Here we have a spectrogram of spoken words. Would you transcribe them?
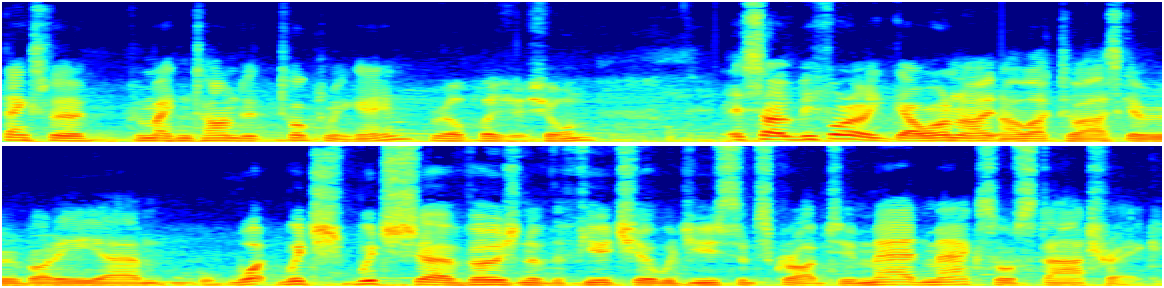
Thanks for, for making time to talk to me again. Real pleasure, Sean. So before I go on, I, I like to ask everybody um, what which which uh, version of the future would you subscribe to, Mad Max or Star Trek?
